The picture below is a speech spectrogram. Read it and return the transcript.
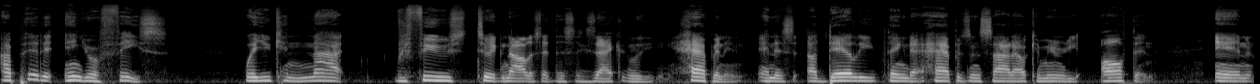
I put it in your face where you cannot refuse to acknowledge that this is exactly happening and it's a daily thing that happens inside our community often and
